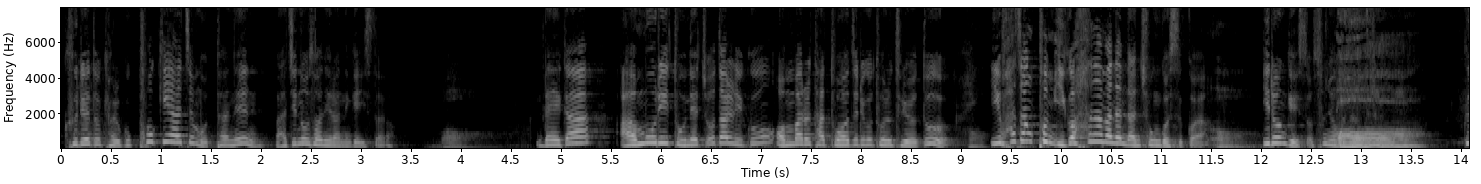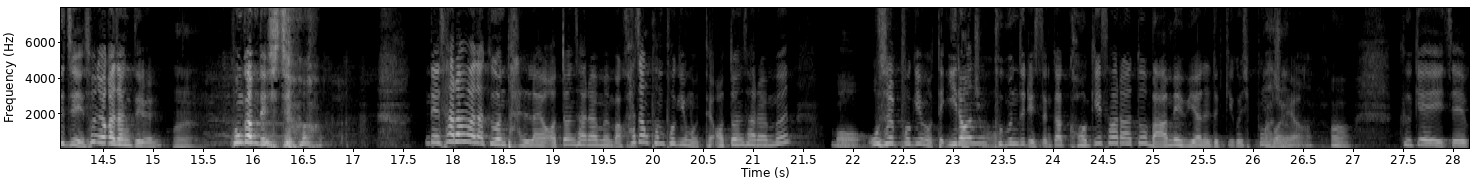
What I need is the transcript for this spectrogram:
그래도 결국 포기하지 못하는 마지노선이라는 게 있어요. 어. 내가 아무리 돈에 쪼달리고 엄마를 다 도와드리고 돈을 드려도 어. 이 화장품 이거 하나만은 난 좋은 거 쓸 거야. 어. 이런 게 있어 소녀 가장들. 어. 그지 소녀 가장들 네. 공감되시죠? 근데 사람마다 그건 달라요. 어떤 사람은 막 화장품 포기 못해. 어떤 사람은 뭐 어. 옷을 포기 못해. 이런 그렇죠. 부분들이 있으니까 거기서라도 마음의 위안을 느끼고 싶은 맞아요, 거예요. 어. 그게 이제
